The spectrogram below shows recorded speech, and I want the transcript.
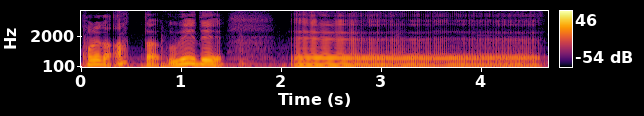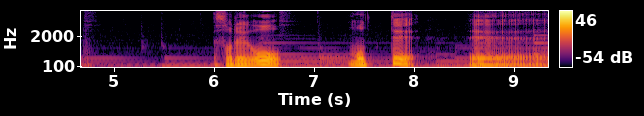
これがあった上で、えー、それを持って、えー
